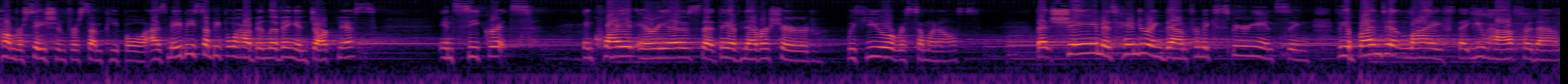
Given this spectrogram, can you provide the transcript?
conversation for some people, as maybe some people have been living in darkness, in secrets, in quiet areas that they have never shared with you or with someone else. That shame is hindering them from experiencing the abundant life that you have for them.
